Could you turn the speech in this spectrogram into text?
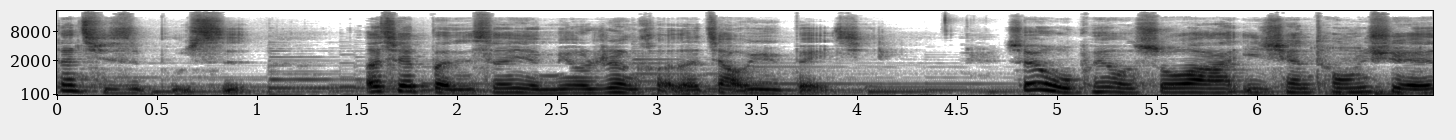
但其实不是，而且本身也没有任何的教育背景，所以我朋友说啊，以前同学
